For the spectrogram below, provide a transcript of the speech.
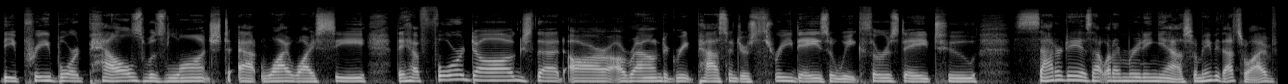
the pre board PALS was launched at YYC. They have four dogs that are around to greet passengers three days a week, Thursday to Saturday. Is that what I'm reading? Yeah. So maybe that's why I've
